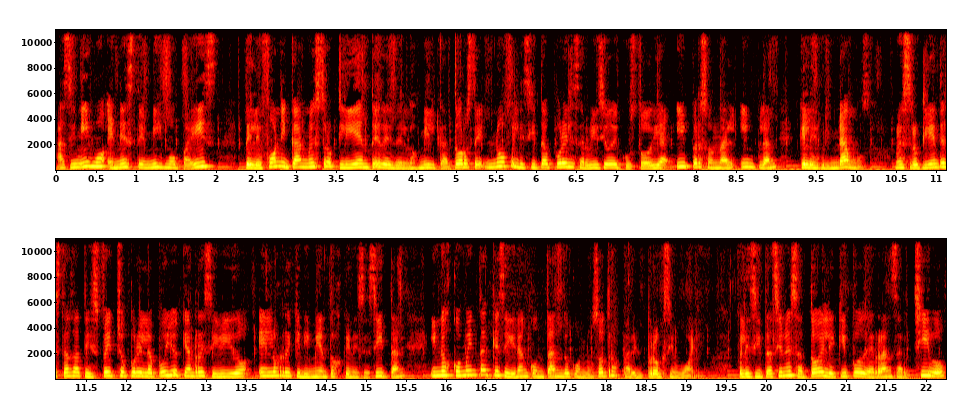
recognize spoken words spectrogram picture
Asimismo, en este mismo país, Telefónica, nuestro cliente desde el 2014, nos felicita por el servicio de custodia y personal implant que les brindamos. Nuestro cliente está satisfecho por el apoyo que han recibido en los requerimientos que necesitan y nos comentan que seguirán contando con nosotros para el próximo año. Felicitaciones a todo el equipo de Rans Archivo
